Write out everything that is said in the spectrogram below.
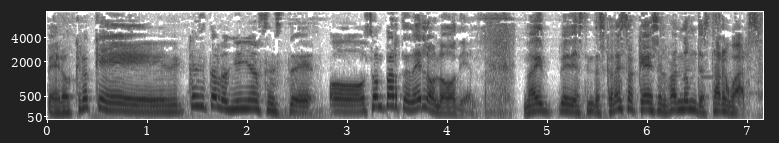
pero creo que casi todos los niños, este, o son parte de él o lo odian. No hay medias tintas con esto, que es el fandom de Star Wars.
